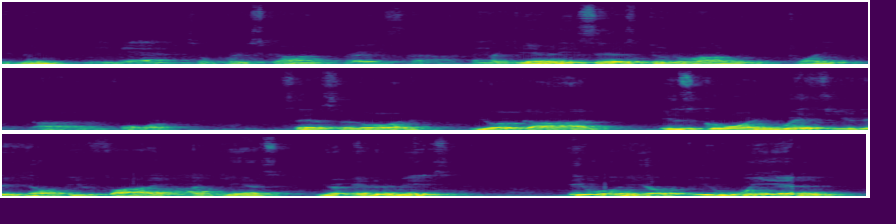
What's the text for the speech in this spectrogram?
Amen. Amen. So praise God. Praise God. Thank you. Again, he says, Deuteronomy 24 says, the Lord your God is going with you to help you fight Wow. against your enemies. He will help you win.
